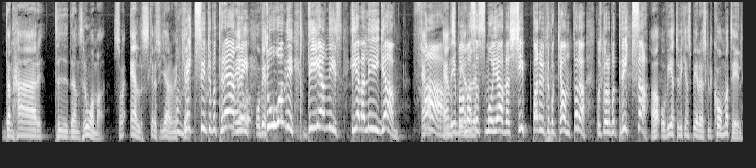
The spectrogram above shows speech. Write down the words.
den här tidens Roma. Som jag älskade så jävla Och mycket. växer ju inte på träd Nej, och- och vet- Doni, Denis, hela ligan! Fan, En- en det är bara spelare- massa små jävla chippar ute på kanterna som ska hålla på och trixa. Ja, och vet du vilken spelare jag skulle komma till,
